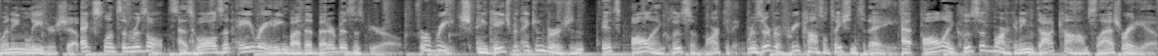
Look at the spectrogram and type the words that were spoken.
winning leadership, excellence, and results, as well as an A rating by the Better Business Bureau. For reach, engagement, and conversion, it's all inclusive marketing. Reserve a free consultation today at allinclusivemarketing.com slash radio.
